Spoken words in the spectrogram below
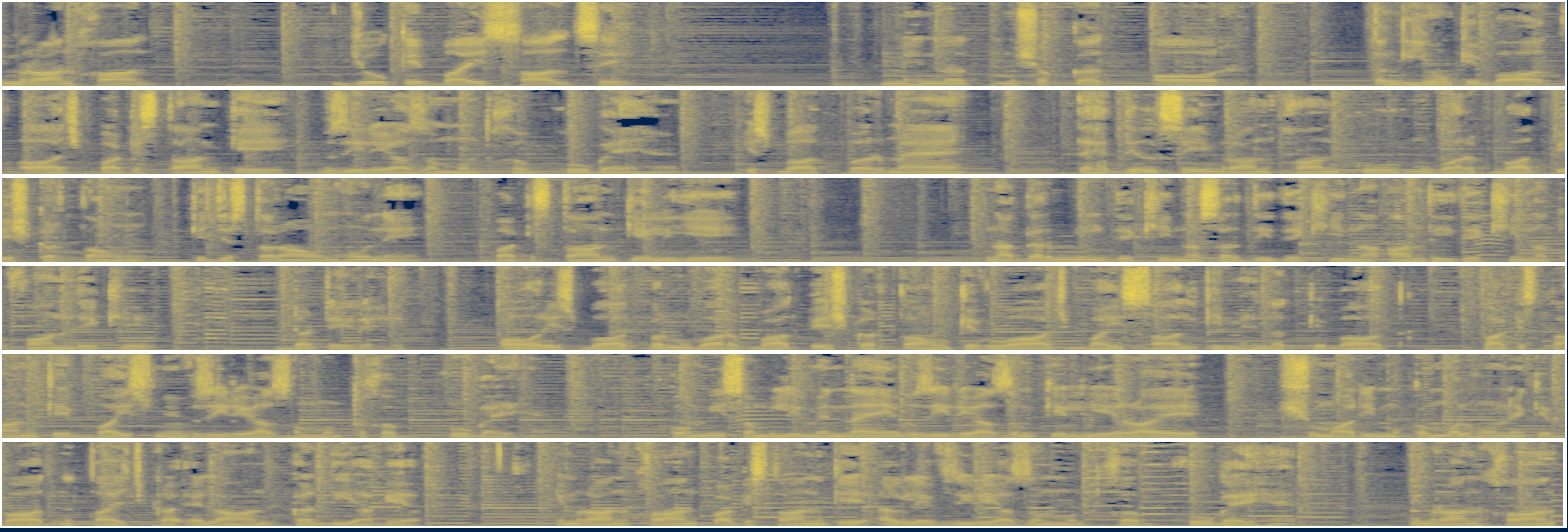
عمران خان، جو کہ بائیس سال سے محنت، مشقت اور تنگیوں کے بعد آج پاکستان کے وزیر اعظم منتخب ہو گئے ہیں۔ اس بات پر میں تہ دل سے عمران خان کو مبارکباد پیش کرتا ہوں کہ جس طرح انہوں نے پاکستان کے لیے نہ گرمی دیکھی، نہ سردی دیکھی، نہ آندھی دیکھی، نہ طوفان دیکھے، ڈٹے رہے۔ اور اس بات پر مبارکباد پیش کرتا ہوں کہ وہ آج بائیس سال کی محنت کے بعد پاکستان کے بائیسویں وزیر اعظم منتخب ہو گئے ہیں۔ قومی اسمبلی میں نئے وزیر اعظم کے لیے رائے شماری مکمل ہونے کے بعد نتائج کا اعلان کر دیا گیا۔ عمران خان پاکستان کے اگلے وزیر اعظم منتخب ہو گئے ہیں۔ عمران خان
